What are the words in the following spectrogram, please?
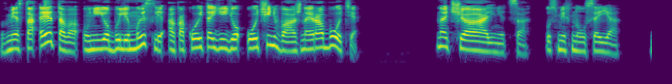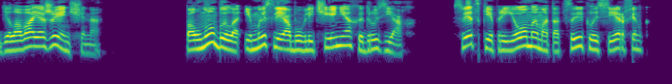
Вместо этого у нее были мысли о какой-то ее очень важной работе. «Начальница», — усмехнулся я, — «деловая женщина». Полно было и мыслей об увлечениях и друзьях. Светские приемы, мотоциклы, серфинг.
